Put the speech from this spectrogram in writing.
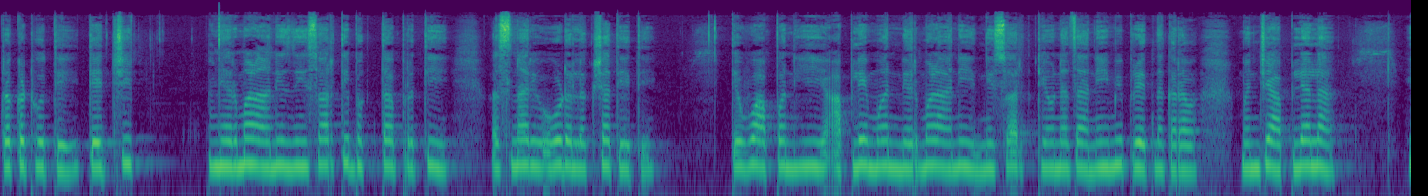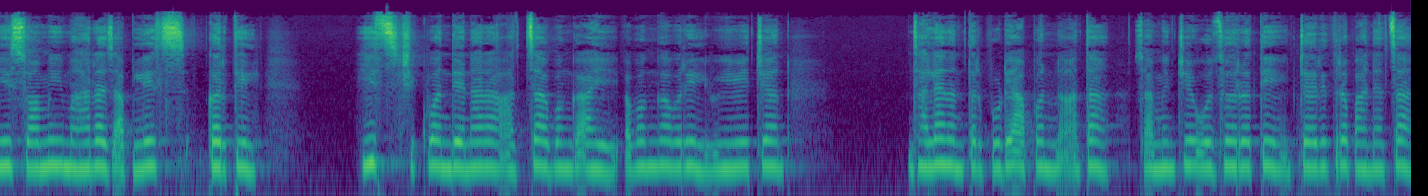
प्रकट होते. त्याची निर्मळ आणि निस्वार्थी भक्ताप्रती असणारी ओढ लक्षात येते. तेव्हा आपण ही आपले मन निर्मळ आणि निस्वार्थ ठेवण्याचा नेहमी प्रयत्न करावा. म्हणजे आपल्याला ही स्वामी महाराज आपलेच करतील. हीच शिकवण देणारा आजचा अभंग आहे. अभंगावरील विवेचन झाल्यानंतर पुढे आपण आता स्वामींचे ओझरते चरित्र पाहण्याचा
